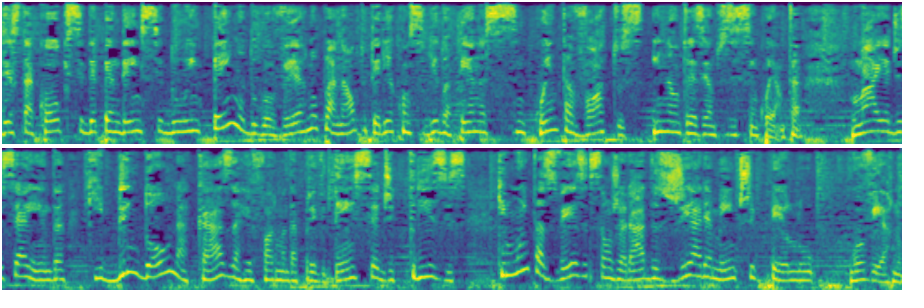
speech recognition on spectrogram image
Destacou que se dependesse do empenho do governo, o Planalto teria conseguido apenas 50 votos e não 350. Maia disse ainda que blindou na casa a reforma da Previdência de crises que muitas vezes são geradas diariamente pelo governo.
